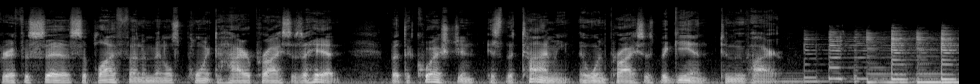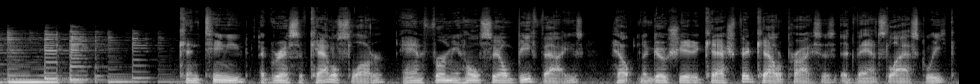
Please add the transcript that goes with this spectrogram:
Griffith says supply fundamentals point to higher prices ahead, but the question is the timing of when prices begin to move higher. Continued aggressive cattle slaughter and firming wholesale beef values helped negotiated cash fed cattle prices advance last week.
